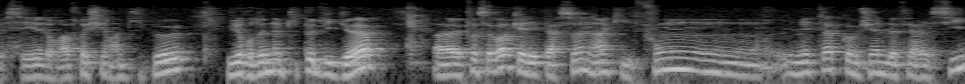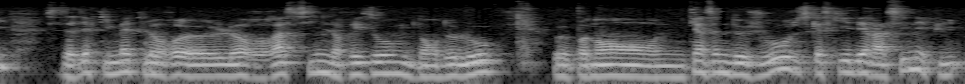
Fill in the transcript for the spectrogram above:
essayer de rafraîchir un petit peu, lui redonner un petit peu de vigueur. Euh, il faut savoir qu'il y a des personnes hein, qui font une étape comme je viens de le faire ici, c'est-à-dire qu'ils mettent leurs racines, leurs rhizomes dans de l'eau pendant une quinzaine de jours jusqu'à ce qu'il y ait des racines, et puis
